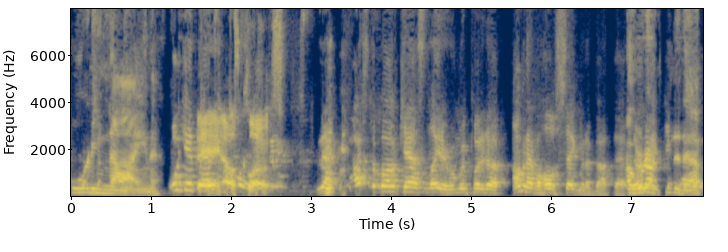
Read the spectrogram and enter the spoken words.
49. We'll get there. Dang, that was close. Zac, watch the podcast later when we put it up. I'm gonna have a whole segment about that. Oh, They're we're gonna not- put it up.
